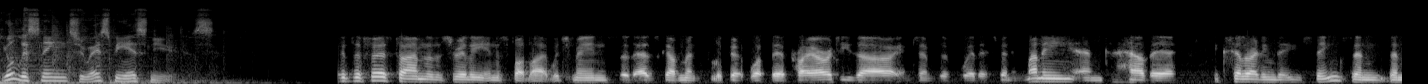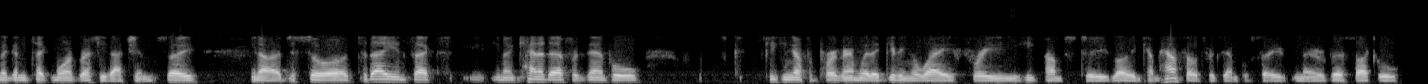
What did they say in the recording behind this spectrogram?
You're listening to SBS News. It's the first time that it's really in the spotlight, which means that as governments look at what their priorities are in terms of where they're spending money and how they're accelerating these things, then, then they're going to take more aggressive action. So, you know, I just saw today, in fact, you know, Canada, for example, kicking off a program where they're giving away free heat pumps to low income households, for example. So, you know, reverse cycle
